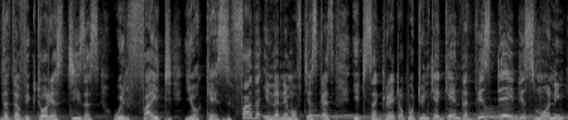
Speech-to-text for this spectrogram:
that the victorious Jesus will fight your case. Father, in the name of Jesus Christ, it's a great opportunity again that this day, this morning,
